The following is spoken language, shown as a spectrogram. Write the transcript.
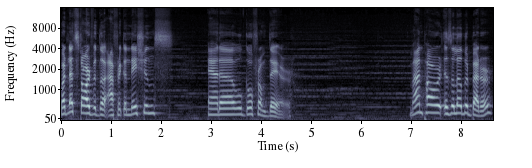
But let's start with the African nations and uh, we'll go from there. Manpower is a little bit better.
